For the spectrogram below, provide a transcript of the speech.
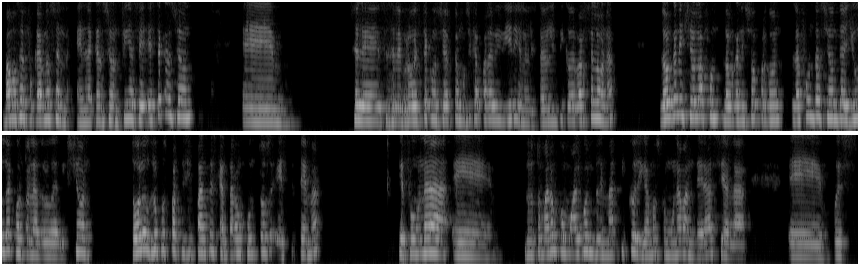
vamos a enfocarnos en, en la canción. Fíjense, esta canción... Eh, se, le, se celebró este concierto de música para vivir en el Estadio Olímpico de Barcelona. La organizó, la, la organizó perdón, la Fundación de Ayuda contra la Drogadicción. Todos los grupos participantes cantaron juntos este tema, que fue una, eh, lo tomaron como algo emblemático, digamos, como una bandera hacia la, eh, pues,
